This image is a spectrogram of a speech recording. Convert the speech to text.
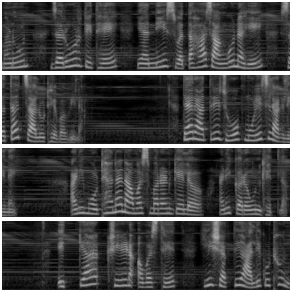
म्हणून जरूर तिथे यांनी स्वतः सांगूनही सतत चालू ठेवविला. त्या रात्री झोप मुळीच लागली नाही आणि मोठ्यानं नामस्मरण केलं आणि करवून घेतलं. इतक्या क्षीण अवस्थेत ही शक्ती आली कुठून?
